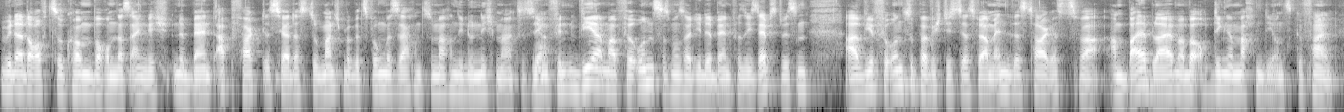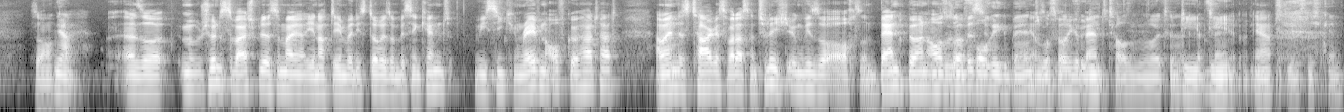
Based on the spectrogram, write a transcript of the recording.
wieder darauf zu kommen, warum das eigentlich eine Band abfuckt, ist ja, dass du manchmal gezwungen bist, Sachen zu machen, die du nicht magst. Deswegen ja. finden wir immer für uns, das muss halt jede Band für sich selbst wissen, aber wir für uns super wichtig ist, dass wir am Ende des Tages zwar am Ball bleiben, aber auch Dinge machen, die uns gefallen. So. Ja. Also, schönste Beispiel ist immer, je nachdem, wer die Story so ein bisschen kennt, wie Seeking Raven aufgehört hat. Am Ende des Tages war das natürlich irgendwie so auch so ein Band-Burnout. So ein bisschen. vorige Band, ja, unsere vorige Band. Die tausend Leute, die, die, ja, die uns nicht kennen.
